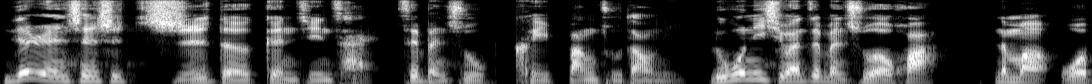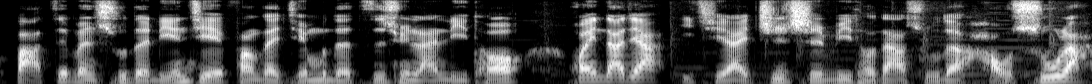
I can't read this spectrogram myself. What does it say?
你的人生是值得更精彩。这本书可以帮助到你。如果你喜欢这本书的话，那么我把这本书的连接放在节目的资讯栏里头，欢迎大家一起来支持 Vito 大叔的好书啦。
